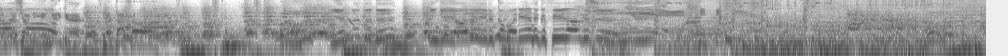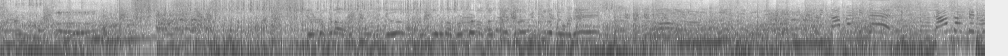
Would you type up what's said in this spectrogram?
நட்டாஷா? நீ எங்க இருக்க? நட்டாஷா! என்னது இது? இங்க யாரோ இருக்க மாதிரியே எனக்கு ஃபீல் ஆகுது. என்னங்கடா விட்டு விடுறீங்க உங்களோட ஃப்ரெண்டோட சர்க்கஸ்ல வித்துட போறே என்னை காப்பாத்துங்க. காப்பாத்துங்க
